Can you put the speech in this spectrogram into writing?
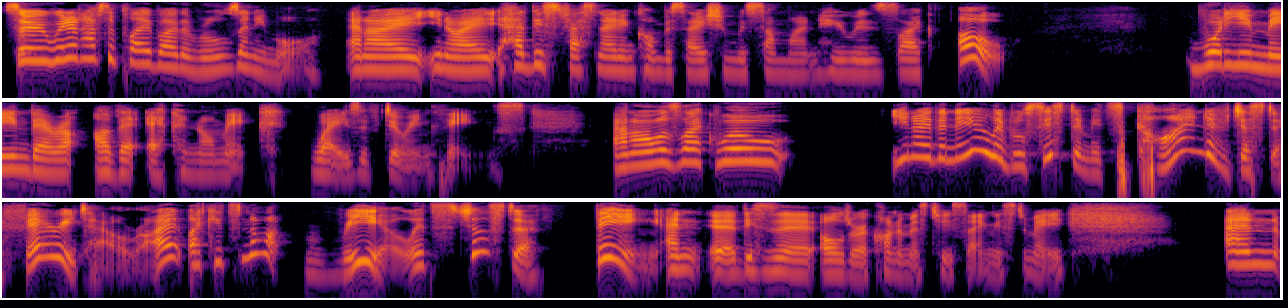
So we don't have to play by the rules anymore. And I, you know, I had this fascinating conversation with someone who was like, oh, what do you mean there are other economic ways of doing things? And I was like, well, you know, the neoliberal system, it's kind of just a fairy tale, right? Like it's not real. It's just a thing. And uh, this is an older economist who's saying this to me. And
